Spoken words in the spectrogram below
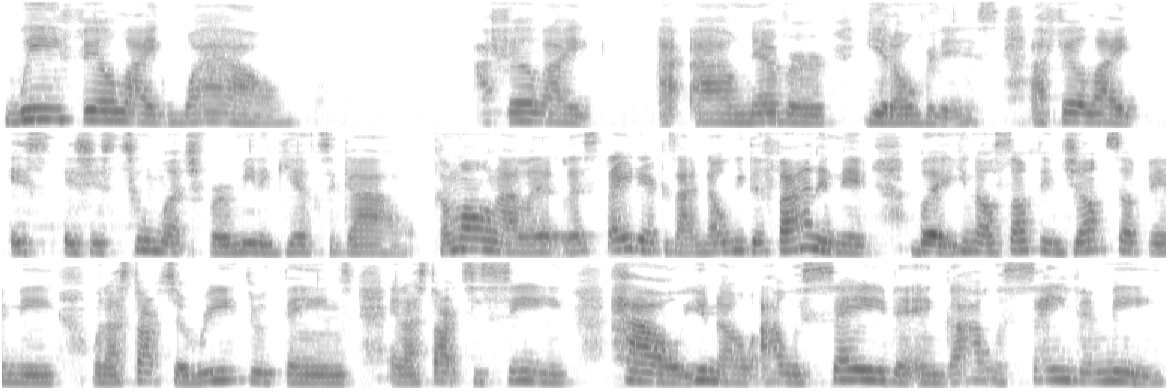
we feel like, wow, I feel like I, I'll never get over this. I feel like it's it's just too much for me to give to God. Come on, I let let's stay there because I know we defining it, but you know something jumps up in me when I start to read through things and I start to see how you know I was saved and God was saving me.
